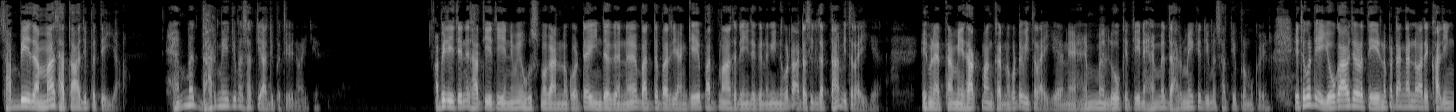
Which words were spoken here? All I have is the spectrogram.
සබ්බේ ධම්මා සතාධිපතිය හැම ධර්මයේදීම සත්‍ය අධිපති වෙනවා කිය. අපිට හිතෙන්නේ සතියේ තියෙන මේ හුස්ම ගන්නකොට ඉඳගෙන බද්ධ පරියන්කේ පద్මාසනේ ඉඳගෙන ඉන්නකොට අටසිල් ගත්තාම විතරයි කිය. එහෙම නැත්නම් මේ සක්මන් කරනකොට විතරයි කියන්නේ හැම ලෝකේ තියෙන හැම ධර්මයකදීම සත්‍ය ප්‍රමුඛ වෙනවා. එතකොට මේ යෝගාවචරයට තේරෙන පටන් ගන්නවා අර කලින්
